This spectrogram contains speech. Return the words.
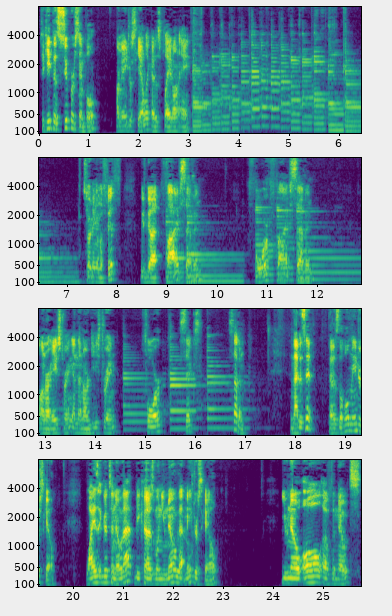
to keep this super simple, our major scale, like I just played on A, Starting on the fifth, we've got five, seven, four, five, seven on our A string, and then our D string, four, six, seven. And that is it. That is the whole major scale. Why is it good to know that? Because when you know that major scale, you know all of the notes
